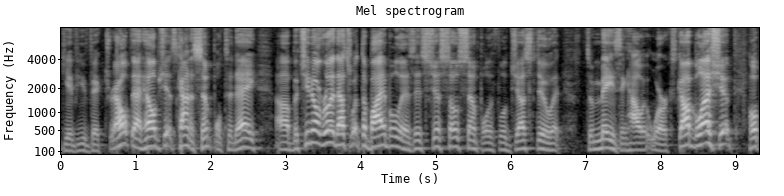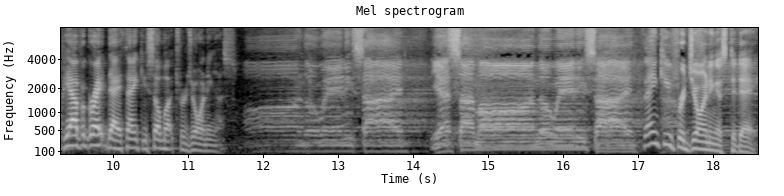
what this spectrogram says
give you victory. I hope that helps you. It's kind of simple today, uh, but you know, really, that's what the Bible is. It's just so simple if we'll just do it. It's amazing how it works. God bless you. Hope you have a great day. Thank you so much for joining us. On the winning side. Yes, I'm on the winning side. Thank you for joining us today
